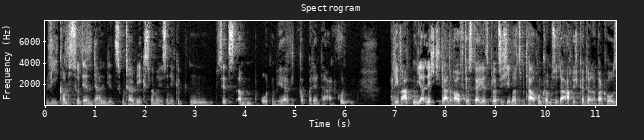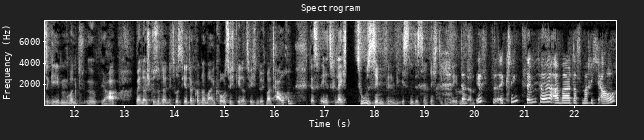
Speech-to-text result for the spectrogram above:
wie kommst du denn dann jetzt unterwegs, wenn man jetzt in Ägypten sitzt, am Roten Meer, wie kommt man denn da an Kunden? Die warten ja nicht darauf, dass da jetzt plötzlich jemand zum Tauchen kommt und sagt, ach, ich könnte ein paar Kurse geben und äh, ja, wenn euch Gesundheit interessiert, dann kommt noch mal ein Kurs, ich gehe dann zwischendurch mal tauchen. Das wäre jetzt vielleicht zu simpel. Wie ist denn das im richtigen Leben das dann? Ist, äh, klingt simpel, aber das mache ich auch.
